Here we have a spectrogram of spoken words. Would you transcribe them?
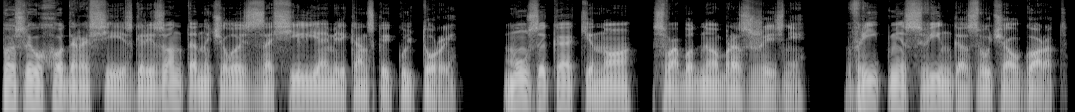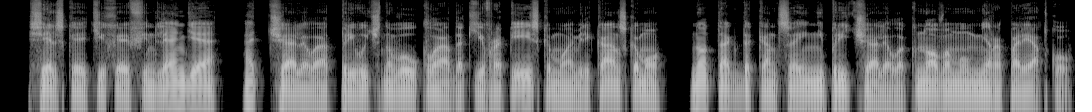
После ухода России с горизонта началось засилье американской культуры. Музыка, кино, свободный образ жизни. В ритме свинга звучал город. Сельская тихая Финляндия отчалила от привычного уклада к европейскому, американскому но так до конца и не причалила к новому миропорядку,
